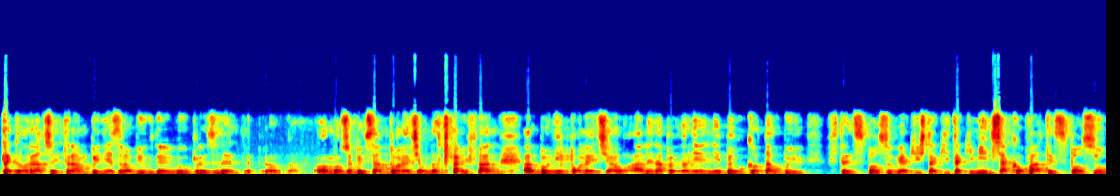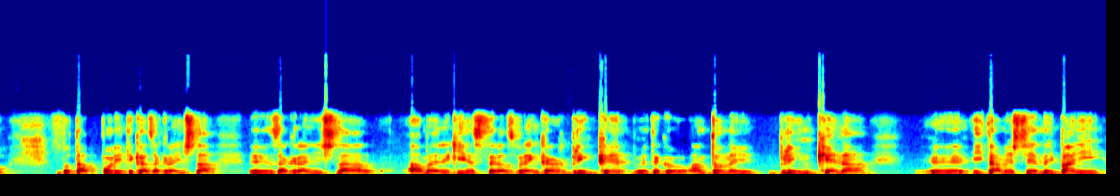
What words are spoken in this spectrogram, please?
Tego raczej Trump by nie zrobił, gdyby był prezydentem, prawda? On może by sam poleciał na Tajwan, albo nie poleciał, ale na pewno nie, nie bełkotałby w ten sposób, jakiś taki, taki mięczakowaty sposób, bo ta polityka zagraniczna, y, zagraniczna Ameryki jest teraz w rękach Blinken, tego Antony Blinkena y, i tam jeszcze jednej pani,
